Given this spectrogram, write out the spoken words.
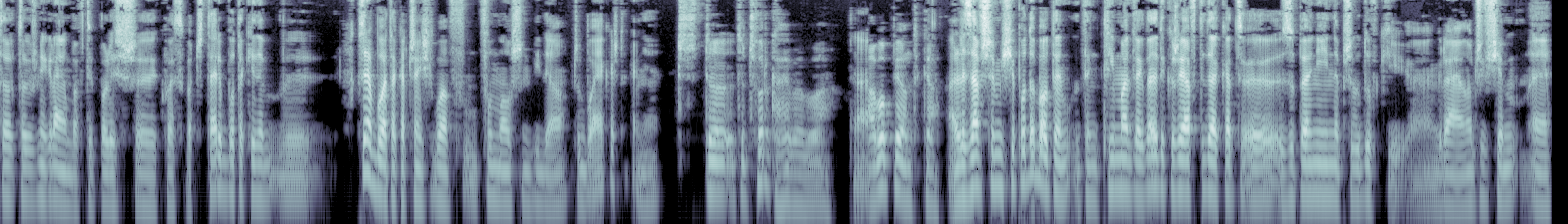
to, to już nie grałem chyba w te Police Quest chyba 4, było takie, e, Która była taka część, była full motion video? Czy była jakaś taka? Nie. To, to czwórka chyba była. Tak. Albo piątka. Ale zawsze mi się podobał ten, ten klimat i tak dalej, tylko że ja wtedy akurat e, zupełnie inne przygodówki grałem. Oczywiście e,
